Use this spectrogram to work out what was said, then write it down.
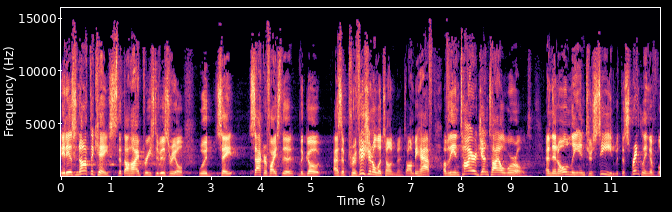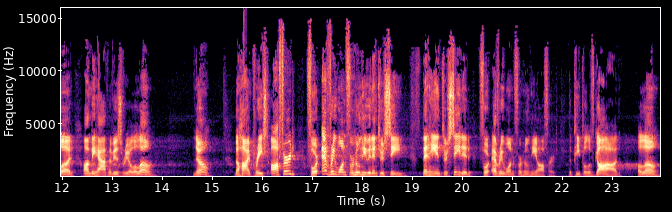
It is not the case that the high priest of Israel would say, sacrifice the, the goat as a provisional atonement on behalf of the entire Gentile world, and then only intercede with the sprinkling of blood on behalf of Israel alone. No. The high priest offered for everyone for whom he would intercede. Then he interceded for everyone for whom he offered, the people of God alone.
